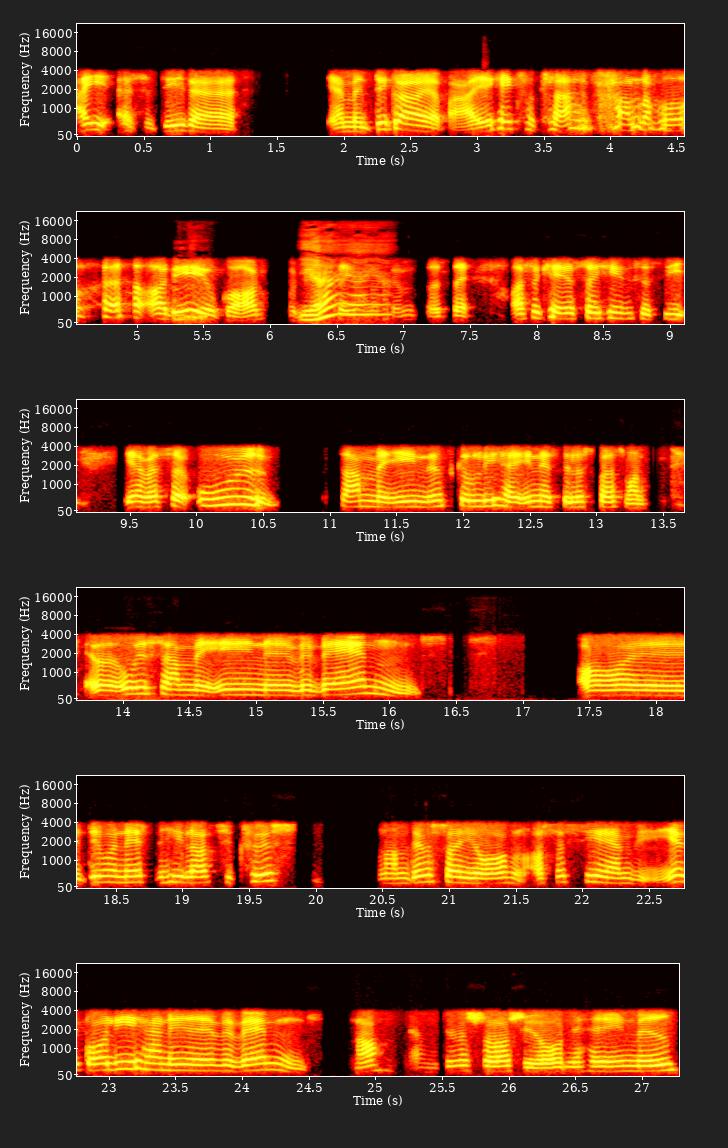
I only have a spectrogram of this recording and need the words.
nej, altså, det er da, Jamen, det gør jeg bare. Jeg kan ikke forklare det på andre måder. og det er jo godt. Ja, ja, ja. 65 dage. Og så kan jeg så hilse at sige, jeg var så ude sammen med en, den skal du lige have, inden jeg stiller spørgsmål. Jeg var ude sammen med en øh, ved vandet. Og øh, det var næsten helt op til kysten. Nå, men det var så i orden. Og så siger jeg, jeg går lige hernede ved vandet. Nå, jamen, det var så også i orden. Jeg havde en med.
